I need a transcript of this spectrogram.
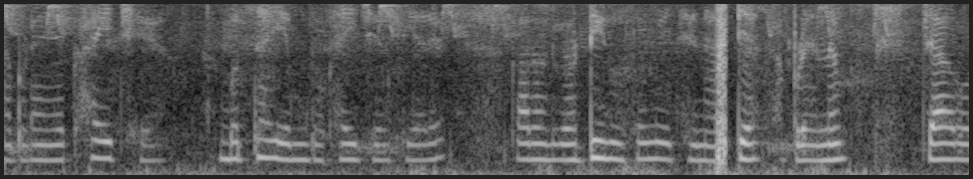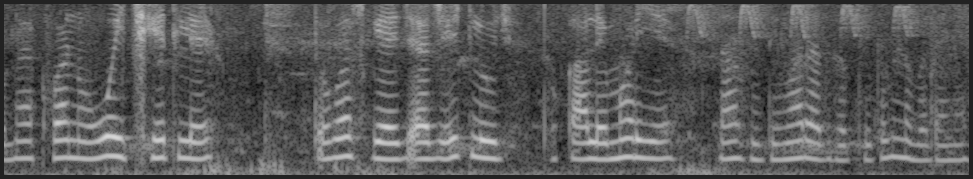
આપણે અહીંયા ખાય છે. બધા એમ તો ખાય છે અત્યારે. કારણ કે અઢીનો સમય છે ને અત્યારે આપણે એને ચારો નાખવાનો હોય છે એટલે તો બસ કે આજે એટલું જ. તો કાલે મળીએ. ત્યાં સુધી મારા તરફથી તમને બધાને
